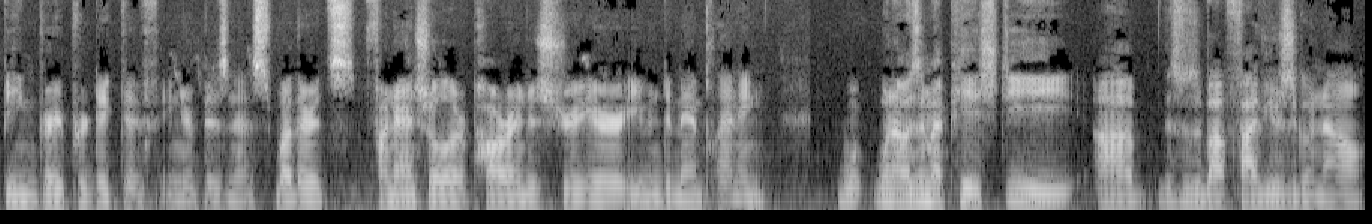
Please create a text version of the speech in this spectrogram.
being very predictive in your business, whether it's financial or power industry or even demand planning. When I was in my PhD, uh, this was about five years ago now,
